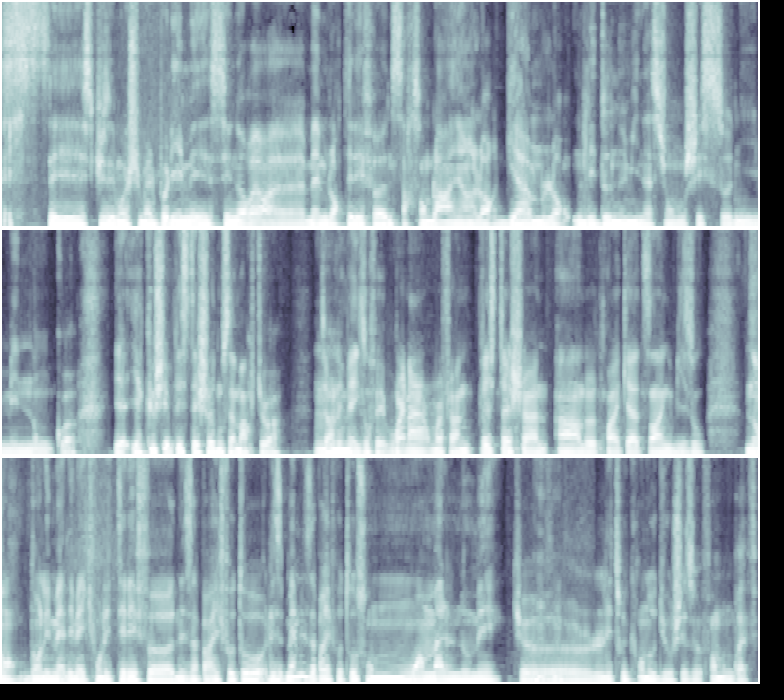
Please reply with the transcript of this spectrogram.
C'est, excusez-moi, je suis mal poli, mais c'est une horreur. euh, même leur téléphone, ça ressemble à rien. Leur gamme, leur, les dénominations chez Sony, mais non quoi. Il y y a que chez PlayStation où ça marche, tu vois. Mhm. les mecs, ils ont fait, voilà, on va faire une PlayStation 1, 2, 3, 4, 5, bisous. Non, dans les, mecs, les mecs qui font les téléphones, les appareils photo, les, même les appareils photo sont moins mal nommés que euh, les trucs en audio chez eux. Enfin bon, bref.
